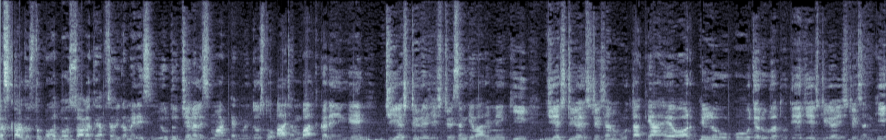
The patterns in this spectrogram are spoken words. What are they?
नमस्कार दोस्तों, बहुत बहुत स्वागत है आप सभी का मेरे इस YouTube चैनल स्मार्ट टेक में। दोस्तों, आज हम बात करेंगे जीएसटी रजिस्ट्रेशन के बारे में कि जीएसटी रजिस्ट्रेशन होता क्या है और किन लोगों को ज़रूरत होती है जीएसटी रजिस्ट्रेशन की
